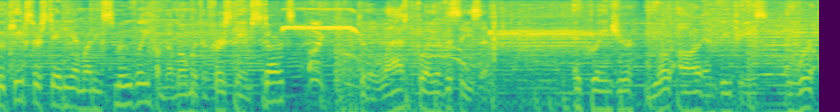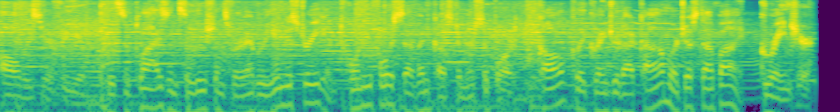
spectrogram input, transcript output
who keeps her stadium running smoothly from the moment the first game starts to the last play of the season. At Grainger, you're our MVPs, and we're always here for you with supplies and solutions for every industry and 24-7 customer support. Call, clickgrainger.com, or just stop by. Grainger,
